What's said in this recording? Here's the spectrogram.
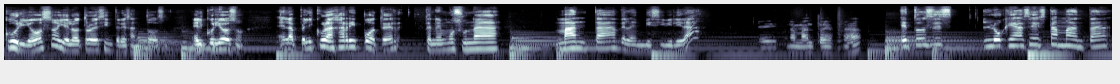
curioso y el otro es interesantoso. El curioso, en la película Harry Potter tenemos una manta de la invisibilidad. una manta. Entonces, lo que hace esta manta,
